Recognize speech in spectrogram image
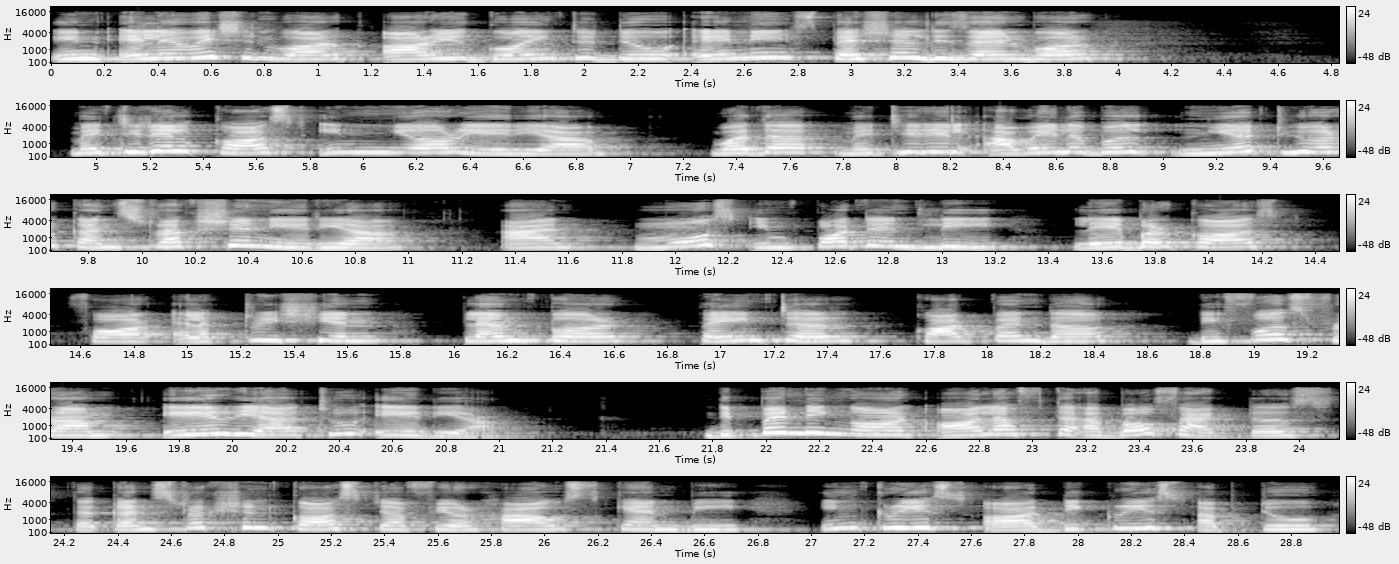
in elevation work, are you going to do any special design work? Material cost in your area, whether material available near to your construction area and most importantly, labor cost for electrician, plumber, painter, carpenter differs from area to area. Depending on all of the above factors, the construction cost of your house can be increased or decreased up to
